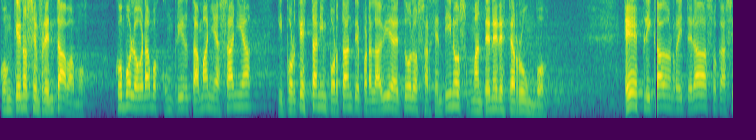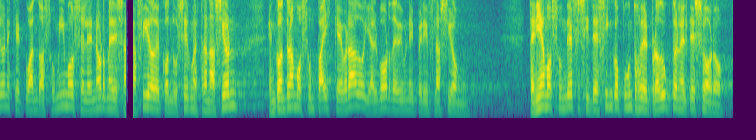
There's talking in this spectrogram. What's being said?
con qué nos enfrentábamos, cómo logramos cumplir tamaña hazaña y por qué es tan importante para la vida de todos los argentinos mantener este rumbo. He explicado en reiteradas ocasiones que cuando asumimos el enorme desafío de conducir nuestra nación, encontramos un país quebrado y al borde de una hiperinflación. Teníamos un déficit de 5 puntos del producto en el Tesoro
